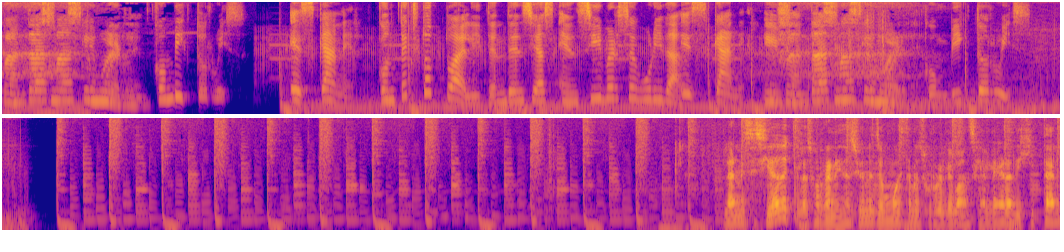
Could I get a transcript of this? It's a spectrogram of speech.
Fantasmas que muerden con Víctor Ruiz. Escáner. Contexto actual y tendencias en ciberseguridad. Escáner. En Fantasmas que muerden con Víctor Ruiz. La necesidad de que las organizaciones demuestren su relevancia en la era digital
